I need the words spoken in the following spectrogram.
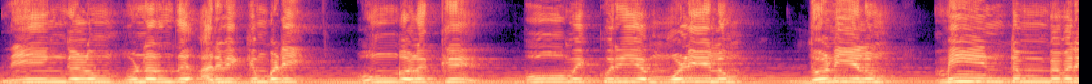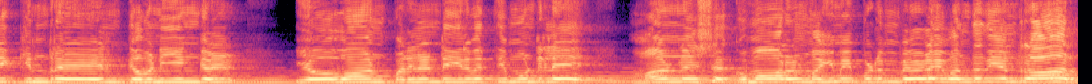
நீங்களும் உணர்ந்து அறிவிக்கும்படி உங்களுக்கு பூமிக்குரிய மொழியிலும் தொனியிலும் மீண்டும் விவரிக்கின்றேன். கவனியுங்கள் யோவான் பனிரெண்டு இருபத்தி மூன்றிலே மனுஷகுமாரன் மகிமைப்படும் வேளை வந்தது என்றார்.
